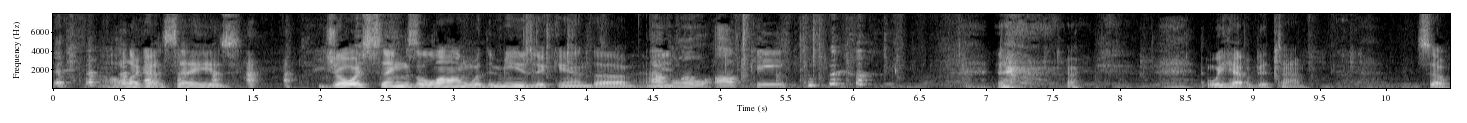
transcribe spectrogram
all I got to say is, Joyce sings along with the music, and uh, I'm you- a little off key. we have a good time. So,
